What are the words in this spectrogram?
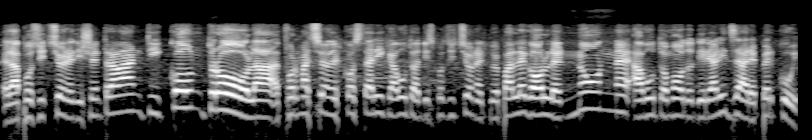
eh, la posizione di centravanti, contro la formazione del Costa Rica ha avuto a disposizione due palle gol, non ha avuto modo di realizzare, per cui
